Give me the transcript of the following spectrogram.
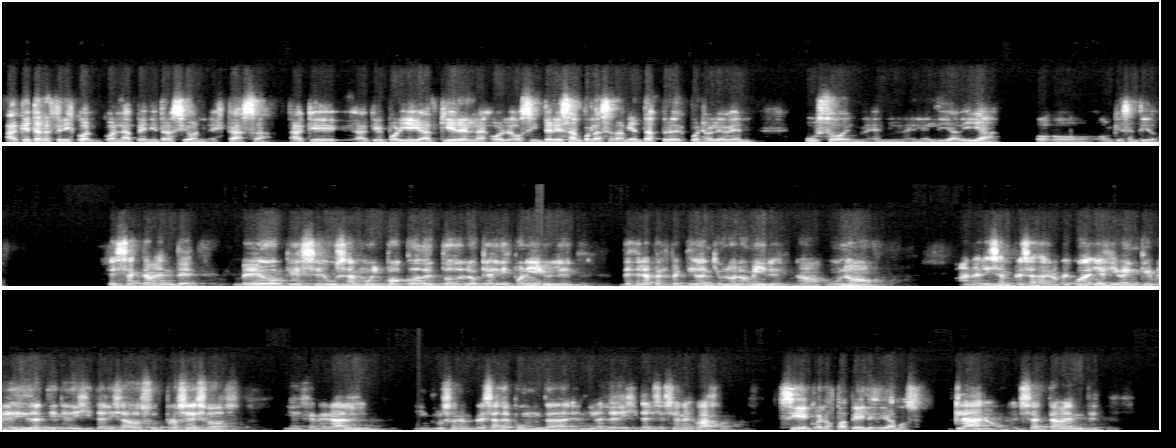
¿A qué te referís con, la penetración escasa? ¿A que, a que por ahí adquieren o, se interesan por las herramientas, pero después no le ven uso en, el día a día? ¿O, en qué sentido? Exactamente. Veo que se usa muy poco de todo lo que hay disponible, desde la perspectiva en que uno lo mire. ¿no? Uno analiza empresas agropecuarias y ve en qué medida tiene digitalizados sus procesos y en general, incluso en empresas de punta, el nivel de digitalización es bajo. Siguen con los papeles, digamos. Claro, exactamente.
